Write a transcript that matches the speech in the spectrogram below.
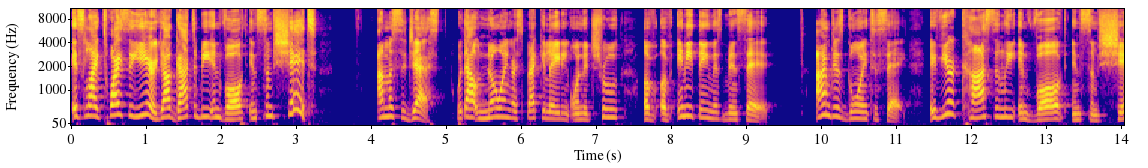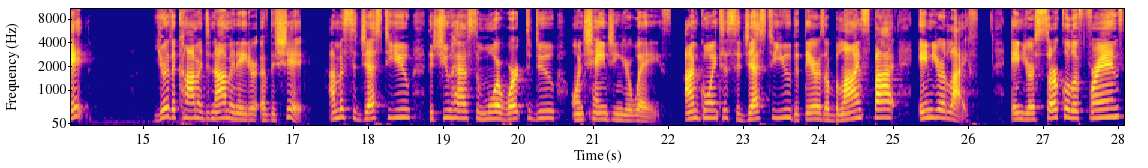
It's like twice a year. Y'all got to be involved in some shit. I'm going to suggest, without knowing or speculating on the truth of, of anything that's been said. I'm just going to say if you're constantly involved in some shit, you're the common denominator of the shit. I'm going to suggest to you that you have some more work to do on changing your ways. I'm going to suggest to you that there is a blind spot in your life in your circle of friends,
